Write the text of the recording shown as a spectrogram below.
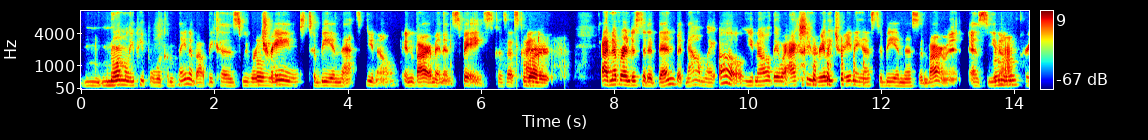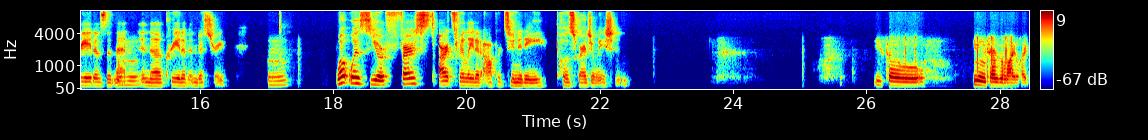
normally people would complain about because we were mm-hmm. trained to be in that you know environment and space because that's kind right. of I never understood it then, but now I'm like, oh, you know, they were actually really training us to be in this environment as you know mm-hmm. creatives in that mm-hmm. in the creative industry. Mm-hmm. What was your first arts related opportunity post graduation? So you mean in terms of like like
